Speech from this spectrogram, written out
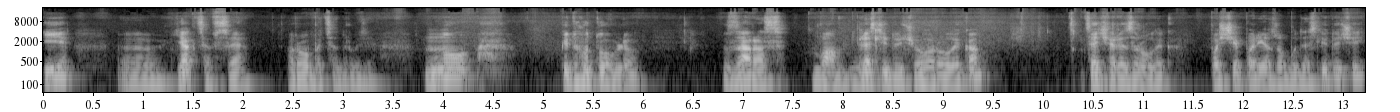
і е, як це все робиться, друзі. Ну, підготовлю зараз вам для слідуючого ролика. Це через ролик. По щепорезу буде слідуючий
